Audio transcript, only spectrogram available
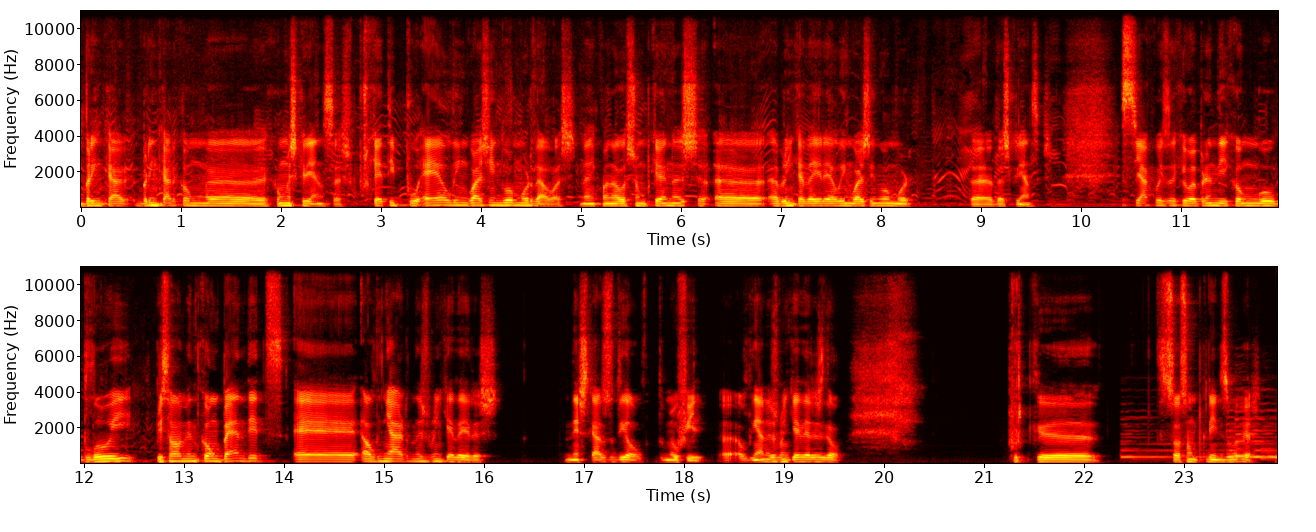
brincar, brincar com, uh, com as crianças, porque é tipo, é a linguagem do amor delas, né? quando elas são pequenas, uh, a brincadeira é a linguagem do amor da, das crianças. Se há coisa que eu aprendi com o Bluey, principalmente com o Bandit, é alinhar nas brincadeiras. Neste caso dele, do meu filho, alinhar nas brincadeiras dele. Porque só são pequeninos uma vez.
